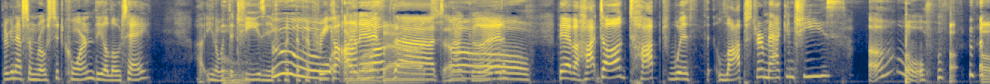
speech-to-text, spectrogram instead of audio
they're gonna have some roasted corn, the elote. Uh, you know, with the cheese, and you can put the Ooh, paprika I on it. love that. that. Not good. Oh. They have a hot dog topped with lobster mac and cheese. Oh, Oh,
